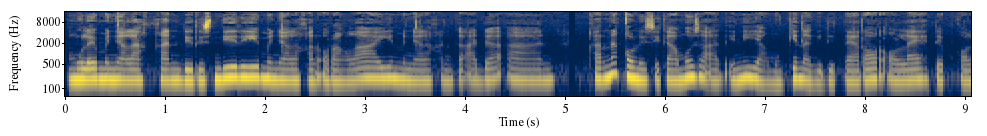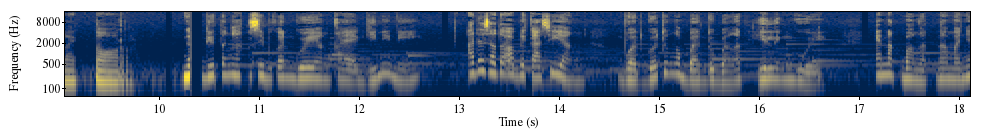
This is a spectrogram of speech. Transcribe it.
Mulai menyalahkan diri sendiri, menyalahkan orang lain, menyalahkan keadaan. Karena kondisi kamu saat ini yang mungkin lagi diteror oleh debt collector. Di tengah kesibukan gue yang kayak gini nih, ada satu aplikasi yang buat gue tuh ngebantu banget healing gue enak banget namanya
